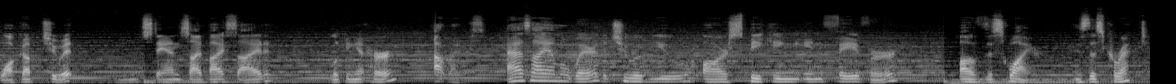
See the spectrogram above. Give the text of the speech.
walk up to it and stand side by side, looking at her. Outriders. As I am aware, the two of you are speaking in favor of the squire. Is this correct?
